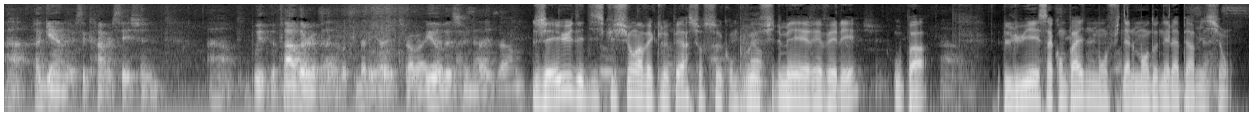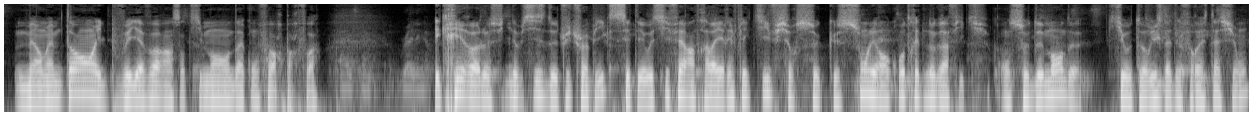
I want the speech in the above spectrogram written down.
Uh, again, there's a conversation J'ai eu des discussions avec le père sur ce qu'on pouvait filmer et révéler, ou pas. Lui et sa compagne m'ont finalement donné la permission. Mais en même temps, il pouvait y avoir un sentiment d'inconfort parfois. Écrire le synopsis de Tree Tropics, c'était aussi faire un travail réflectif sur ce que sont les rencontres ethnographiques. On se demande qui autorise la déforestation,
